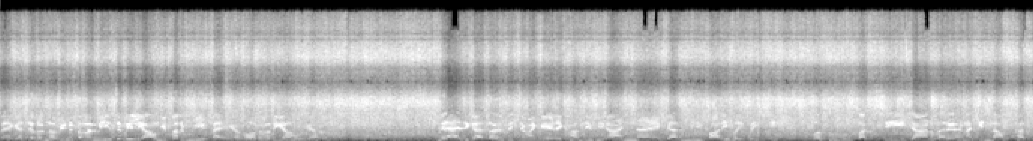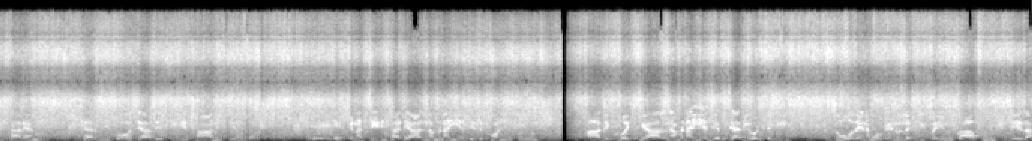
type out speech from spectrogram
ਪੈ ਗਿਆ, ਚਲੋ ਨਵੀਂ ਨੂੰ ਤਾਂ ਮੈਂ ਮੀਂਹ 'ਚ ਵੀ ਲਿਆਉਂਗੀ, ਪਰ ਮੀਂਹ ਪੈ ਗਿਆ, ਬਹੁਤ ਵਧੀਆ ਹੋ ਗਿਆ। ਮੇਰਾ ਐਂ ਕਰਦਾ ਵੀ ਵਿੱਚ ਮੈਂ ਗੇੜੇ ਖਾਂਦੀ ਸੀ ਨਾ ਇੰਨਾ ਗਰਮੀ ਪਾਲੀ ਹੋਈ ਪਈ ਸੀ। ਪਸ਼ੂ, ਪੰਛੀ, ਜਾਨਵਰ, ਹਨਾ, ਕਿੰਨਾ ਔਖਾ ਸੀ ਸਾਰਿਆਂ ਨੂੰ। ਗਰਮੀ ਬਹੁਤ ਜ਼ਿਆਦਾ ਸੀਗੀ, ਸਾਹ ਨਹੀਂ ਸੀ ਆਉਂਦਾ। ਤੇ ਇੱਕ ਨਾ ਚਿੜੀ ਸਾਡੇ ਆਲ ਨਾ ਬਣਾਈ ਜਾਂਦੀ ਹੈ ਦਿਖਾਉਣੀ ਤੁਹਾਨੂੰ ਆਹ ਦੇਖੋ, ਇੱਥੇ ਆਲ ਨਾ ਬਣਾਈ ਜਾਂਦੀ ਵਿਚਾਰੀ ਉੱਡ ਗਈ। ਦੋ ਦਿਨ ਹੋ ਗਏ ਇਹਨੂੰ ਲੱਗੀ ਪਈ ਨੂੰ, ਘਾਹ ਫੂਸ ਜੇ ਦਾ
